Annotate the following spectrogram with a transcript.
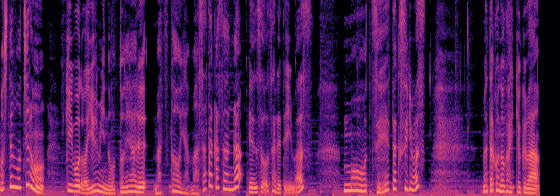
そしてもちろんキーボードはユーミンの夫である松任谷正隆さんが演奏されています。もう贅沢すぎます。またこの楽曲は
